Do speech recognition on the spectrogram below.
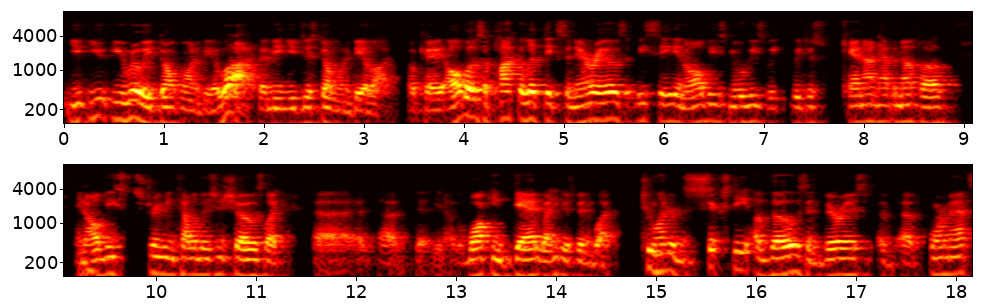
you, you, you really don't want to be alive. I mean, you just don't want to be alive. Okay. All those apocalyptic scenarios that we see in all these movies, we, we just cannot have enough of. And all these streaming television shows like, uh, uh, you know, The Walking Dead, I think there's been what, 260 of those in various uh, formats,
